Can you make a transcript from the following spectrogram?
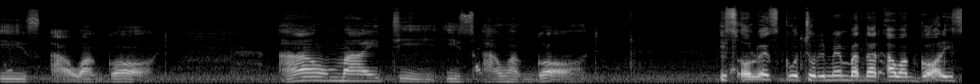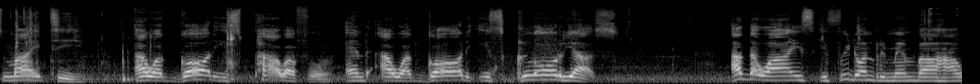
is our God. How mighty is our God. It's always good to remember that our God is mighty, our God is powerful, and our God is glorious. Otherwise, if we don't remember how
